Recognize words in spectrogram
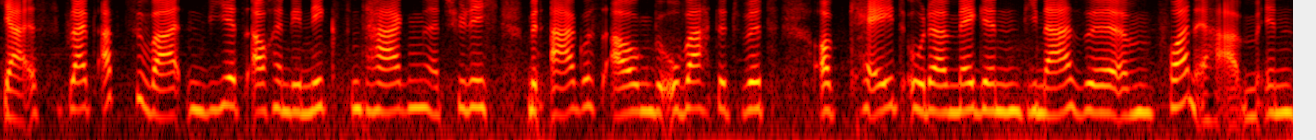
ja, es bleibt abzuwarten, wie jetzt auch in den nächsten Tagen natürlich mit Argus-Augen beobachtet wird, ob Kate oder Megan die Nase ähm, vorne haben in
